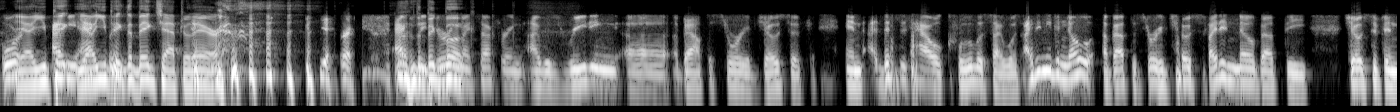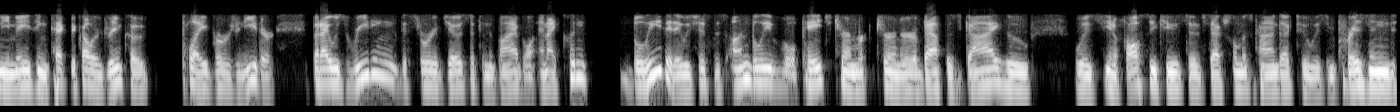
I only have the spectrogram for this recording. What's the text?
Or, yeah, you pick. I mean, yeah, actually, you pick the big chapter there. yeah, right. Actually, during book. my suffering, I was reading uh, about the story of Joseph, and this is how clueless I was. I didn't even know about the story of Joseph. I didn't know about the Joseph in the Amazing Technicolor Dreamcoat play version either. But I was reading the story of Joseph in the Bible, and I couldn't believe it. It was just this unbelievable page turner about this guy who was, you know, falsely accused of sexual misconduct, who was imprisoned,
